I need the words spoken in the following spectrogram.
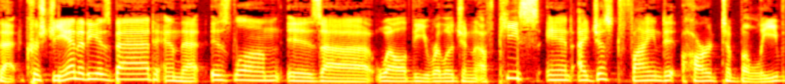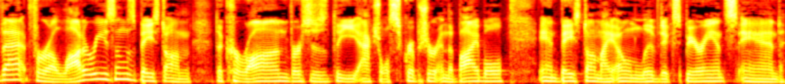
that Christianity is bad and that Islam is, uh, well, the religion of peace. And I just find it hard to believe that for a lot of reasons based on the Quran versus the actual scripture in the Bible and based on my own lived experience. And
